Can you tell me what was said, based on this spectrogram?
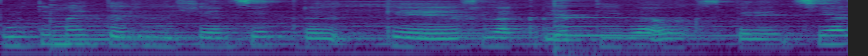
última inteligencia que es la creativa o experiencial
